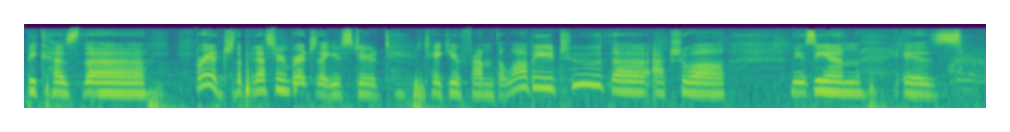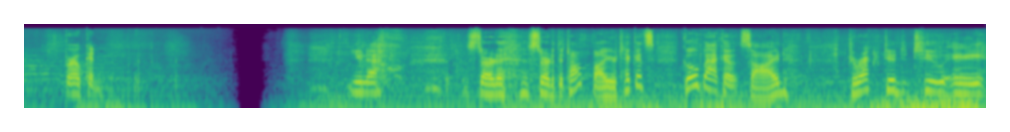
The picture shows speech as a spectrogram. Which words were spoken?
because the bridge, the pedestrian bridge that used to t- take you from the lobby to the actual museum, is broken. You now start, start at the top, buy your tickets, go back outside, directed to a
